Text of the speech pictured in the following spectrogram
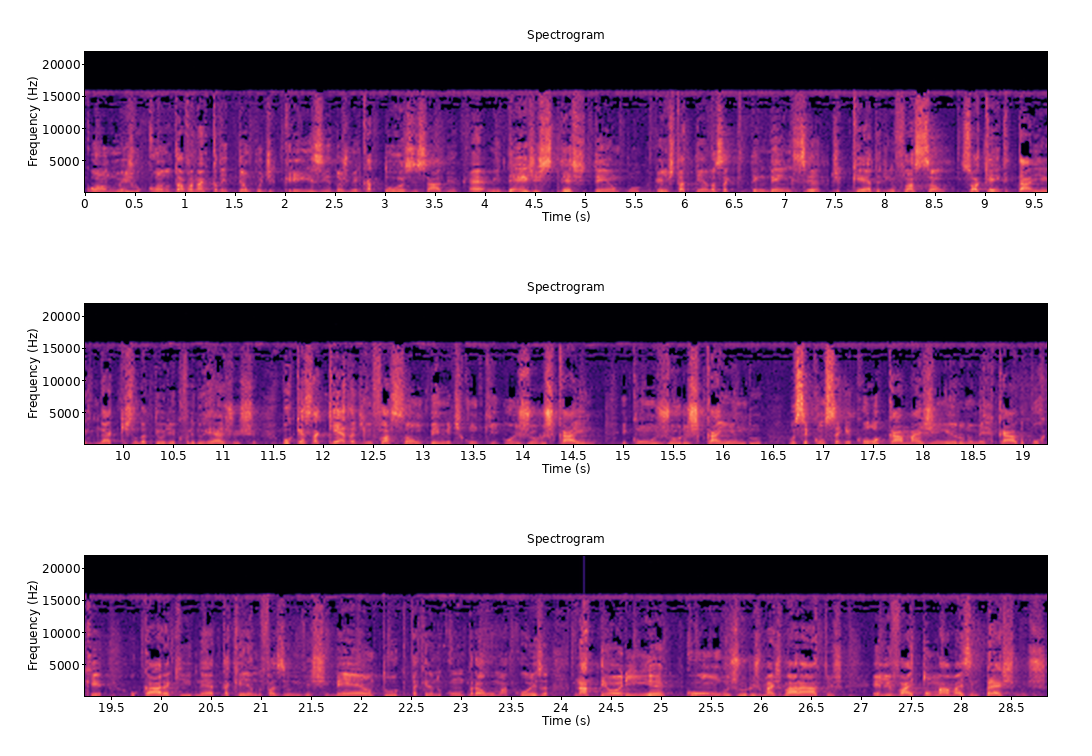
quando, mesmo quando tava naquele tempo de crise 2014, sabe? É, e desde esse- desse tempo que a gente tá tendo essa tendência de queda de inflação. Só que aí que tá, e na questão da teoria que eu falei do reajuste. Porque essa queda de inflação permite com que os juros caem. E com os juros caindo, você consegue colocar mais dinheiro no mercado, porque o cara que né, tá querendo fazer um investimento, que tá querendo comprar alguma coisa, na teoria, com os juros mais baratos, ele vai tomar mais empréstimos.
